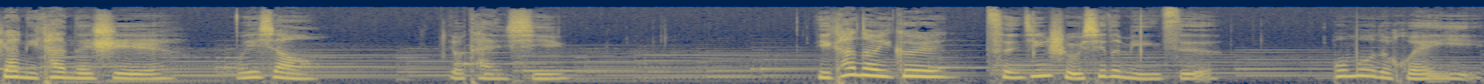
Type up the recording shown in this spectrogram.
让你看的是微笑又叹息。你看到一个曾经熟悉的名字，默默的回忆，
